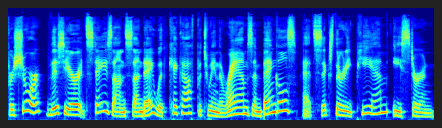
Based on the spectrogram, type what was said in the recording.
For sure, this year it stays on Sunday with kickoff between the Rams and Bengals at 6:30 p.m. Eastern.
